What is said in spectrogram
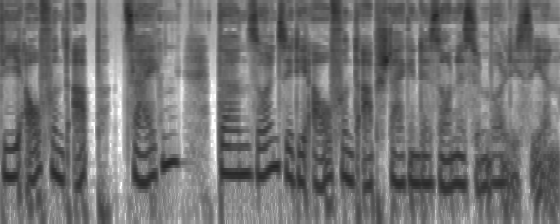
die auf und ab zeigen, dann sollen sie die auf- und absteigende Sonne symbolisieren.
